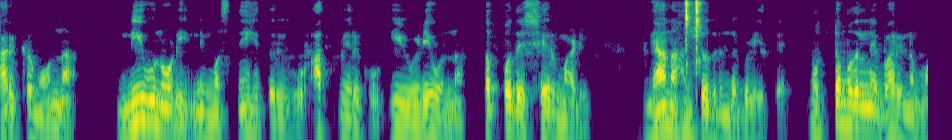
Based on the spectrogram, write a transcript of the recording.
ಕಾರ್ಯಕ್ರಮವನ್ನು ನೀವು ನೋಡಿ ನಿಮ್ಮ ಸ್ನೇಹಿತರಿಗೂ, ಆತ್ಮೀಯರಿಗೂ ಈ ವಿಡಿಯೋವನ್ನು ತಪ್ಪದೇ ಶೇರ್ ಮಾಡಿ ಜ್ಞಾನ ಹಂಚೋದ್ರಿಂದ ಬೆಳೆಯುತ್ತೆ. ಮೊಟ್ಟ ಮೊದಲನೇ ಬಾರಿ ನಮ್ಮ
